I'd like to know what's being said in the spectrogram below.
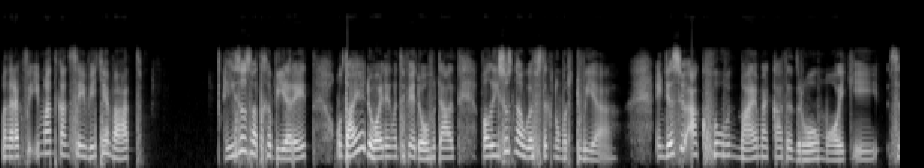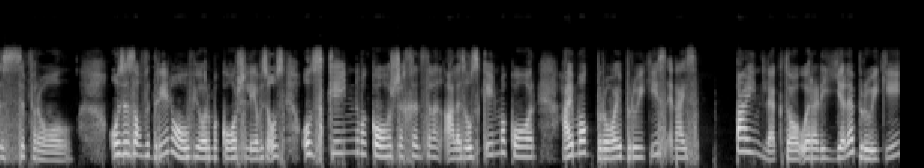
Wanneer ek vir iemand kan sê, weet jy wat? Jesus wat gebeur het, onthou jy daai ding wat ek vir jou daar vertel het? Wel, Jesus nou hoofstuk nommer 2. En dis hoe ek voel met my en my katedraal maatjie se se verhaal. Ons is al vir 3 en 'n half jaar mekaar se lewens. Ons ons ken mekaar se gunsteling alles. Ons ken mekaar. Hy maak braai broodjies en hy's pynlik daaroor dat die hele broodjie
